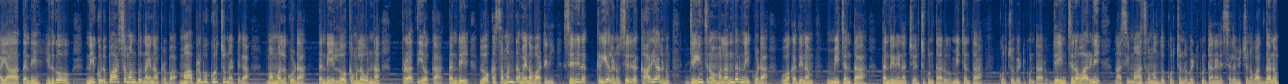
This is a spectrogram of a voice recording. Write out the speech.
అయ్యా తండ్రి ఇదిగో నీ కుడిపార్శ్వమంతునైనా ప్రభా మా ప్రభు కూర్చున్నట్టుగా మమ్మల్ని కూడా తండ్రి లోకములో ఉన్న ప్రతి ఒక్క తండ్రి లోక సంబంధమైన వాటిని శరీర క్రియలను శరీర కార్యాలను జయించిన మమ్మల్ందరినీ కూడా ఒక దినం మీ చెంత తండ్రి చేర్చుకుంటారు మీ చెంత కూర్చోబెట్టుకుంటారు. జయించిన వారిని నా సింహాసనం మందు కూర్చుండబెట్టుకుంటానని సెలవిచ్చిన వాగ్దానం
